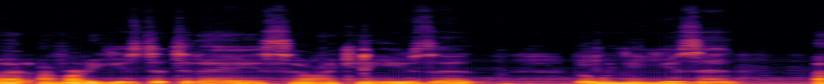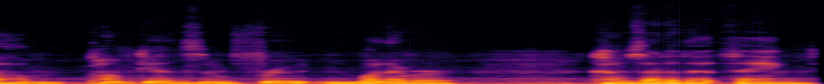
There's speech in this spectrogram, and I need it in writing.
But I've already used it today, so I can't use it. But when you use it, um, pumpkins and fruit and whatever comes out of that thing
